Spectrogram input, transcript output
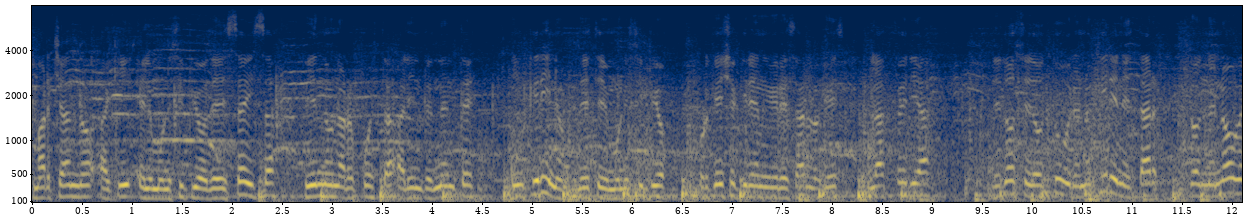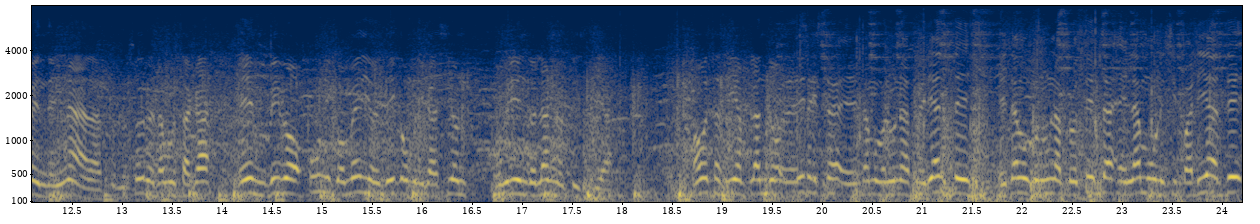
marchando aquí en el municipio de Ceiza, pidiendo una respuesta al intendente inquilino de este municipio, porque ellos quieren ingresar lo que es la feria de 12 de octubre, no quieren estar donde no venden nada. Nosotros estamos acá en vivo, único medio de comunicación, cubriendo las noticias. Vamos a seguir hablando de Seiza, estamos con una feriante, estamos con una protesta en la municipalidad de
